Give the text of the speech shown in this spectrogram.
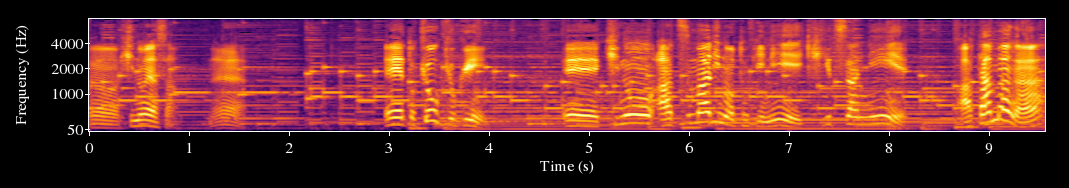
ろ。うん、日野屋さん。ね。えっ、ー、と、今日局員、えー昨日集まりの時に、菊池さんに、頭が、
